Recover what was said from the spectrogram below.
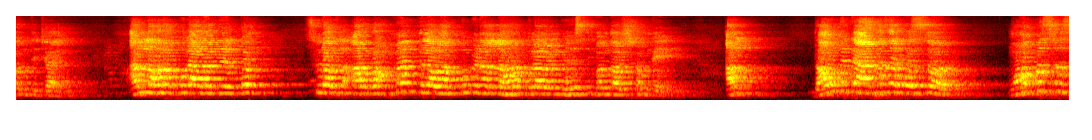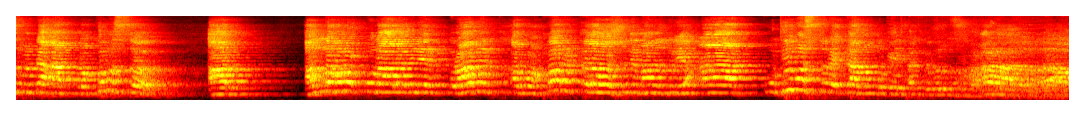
শুনতে চাই। আল্লাহ রাব্বুল আলামিনের কোন সূরা আর রহমান তেলাওয়াত করবেন আল্লাহ রাব্বুল আলামিন বেহেশতি বান্দার সামনে। দাউদ এটা 8000 বছর মোহাম্মদ আলাইহি আট লক্ষ বছর আর আল্লাহ রাব্বুল আলামিনের কোরআনের আর রহমানের তেলাওয়াত শুনে মানুষগুলি আট কোটি বছর একটা আনন্দ পেয়ে থাকবে বলুন সুবহানাল্লাহ।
